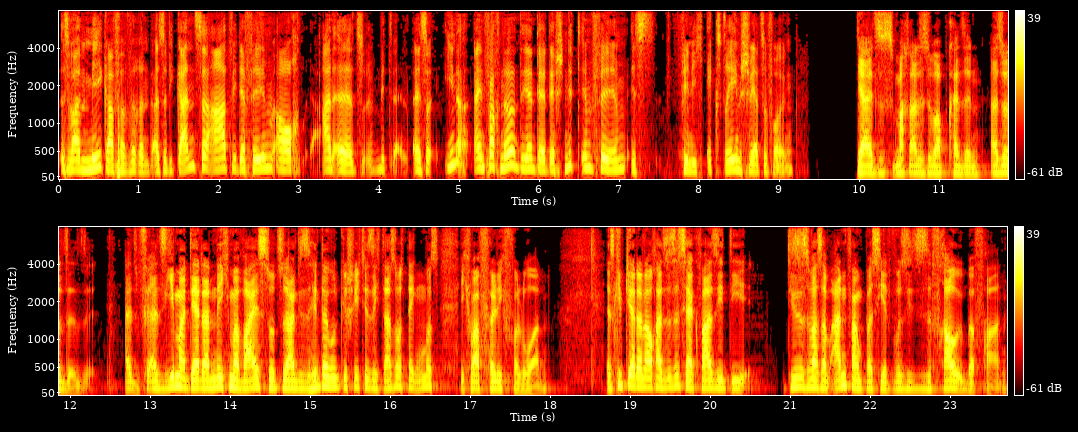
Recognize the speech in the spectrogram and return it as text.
Es war mega verwirrend. Also die ganze Art, wie der Film auch äh, mit, also ihn einfach, ne, der, der, der Schnitt im Film ist, finde ich, extrem schwer zu folgen. Ja, es macht alles überhaupt keinen Sinn. Also als, als jemand, der dann nicht mal weiß, sozusagen diese Hintergrundgeschichte, sich das ausdenken muss, ich war völlig verloren. Es gibt ja dann auch, also es ist ja quasi die, dieses, was am Anfang passiert, wo sie diese Frau überfahren.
